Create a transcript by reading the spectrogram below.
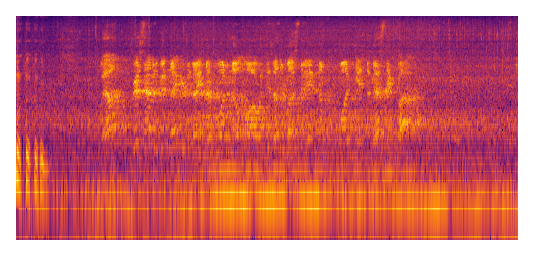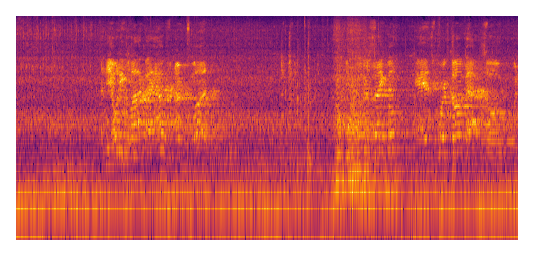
well, Chris having a good night here tonight. Number one in Outlaw with his other Mustang. Number one in domestic class. And the only plaque I have for number one is motorcycle and sport compact. So when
